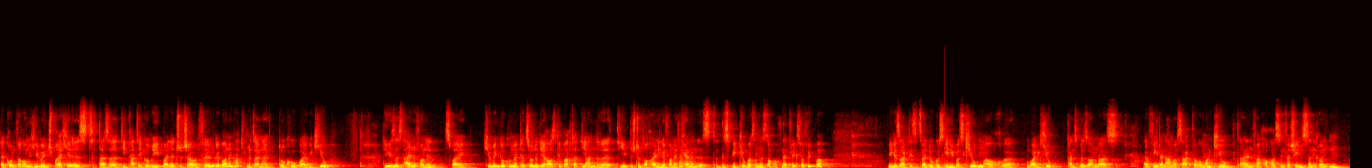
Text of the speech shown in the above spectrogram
Der Grund, warum ich über ihn spreche, ist, dass er die Kategorie bei Literature und Film gewonnen hat mit seiner Doku Why We Cube. Dies ist eine von den zwei Cubing-Dokumentationen, die er rausgebracht hat. Die andere, die bestimmt auch einige von euch kennen, ist The Speedcubers und ist auch auf Netflix verfügbar. Wie gesagt, diese zwei Dokus gehen übers Cuben, auch äh, Why Cube ganz besonders. Auf wie der Name auch sagt, warum man cubed, einfach auch aus den verschiedensten Gründen.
